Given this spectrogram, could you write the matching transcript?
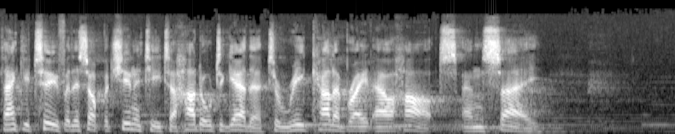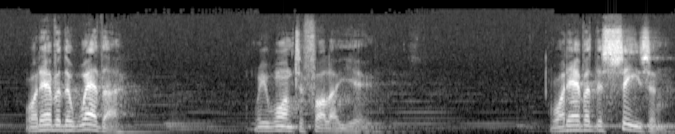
Thank you, too, for this opportunity to huddle together, to recalibrate our hearts and say, Whatever the weather, we want to follow you. Whatever the season,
